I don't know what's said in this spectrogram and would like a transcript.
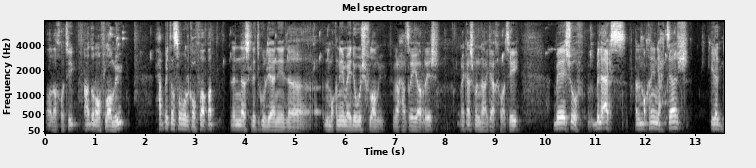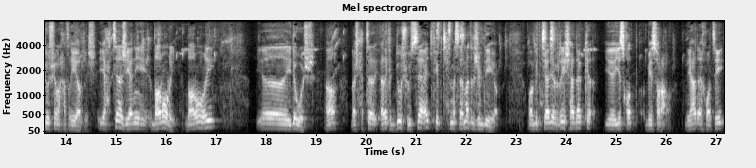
voilà خوتي هادو راهم في la mue حبيت نصور لكم فقط للناس اللي تقول يعني المقني ما يدوش في la mue فين راح تغير الريش. ما كاش منها كاع خواتي بي شوف بالعكس المقنين يحتاج إلى الدوش فين راح تغير الريش. يحتاج يعني ضروري ضروري ي- يدوش ها؟ باش حتى هذاك الدوش يساعد في فتح المسامات الجلدية. وبالتالي الريش هذاك يسقط بسرعة. لهذا أخواتي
